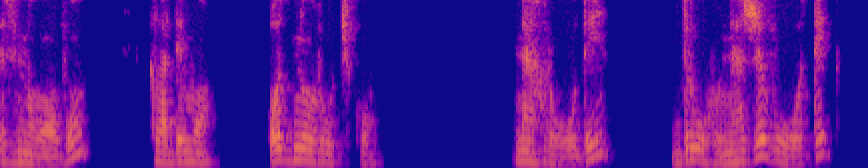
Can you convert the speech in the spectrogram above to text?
Знову кладемо одну ручку на груди, другу на животик,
